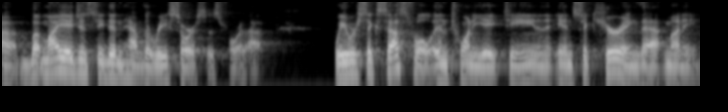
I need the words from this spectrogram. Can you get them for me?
Uh, but my agency didn't have the resources for that we were successful in 2018 in, in securing that money.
